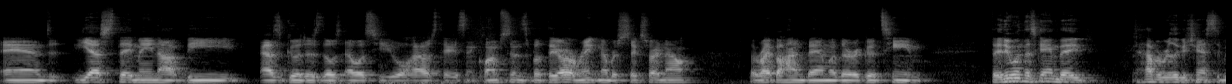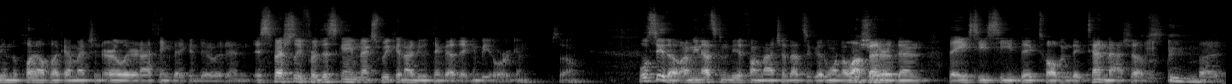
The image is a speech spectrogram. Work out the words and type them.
And yes, they may not be as good as those LSU, Ohio States, and Clemson's, but they are ranked number six right now. They're right behind Bama. They're a good team. They do win this game, they have a really good chance to be in the playoff, like I mentioned earlier, and I think they can do it. And especially for this game next weekend, I do think that they can beat Oregon. So we'll see, though. I mean, that's going to be a fun matchup. That's a good one. A lot sure. better than the ACC, Big 12, and Big 10 matchups. but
